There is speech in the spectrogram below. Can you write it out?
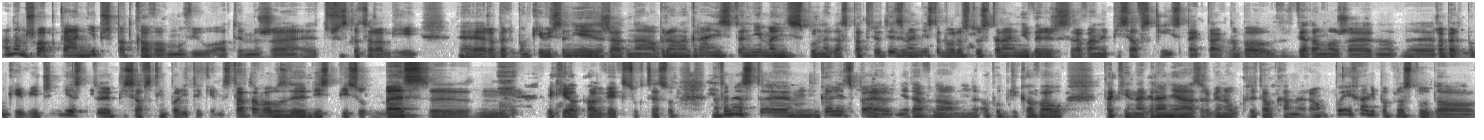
Adam Szłapka nieprzypadkowo mówił o tym, że e, wszystko, co robi Robert Bąkiewicz, to nie jest żadna obrona granic, to nie ma nic wspólnego z patriotyzmem, jest to po prostu starannie wyreżyserowany pisowski spektakl, no bo wiadomo, że no, e, Robert Bąkiewicz jest e, pisowskim politykiem. Startował z list PiSu bez e, jakiegokolwiek sukcesu. Natomiast Goniec.pl niedawno opublikował takie nagrania zrobione ukrytą kamerą. Pojechali po prostu do,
